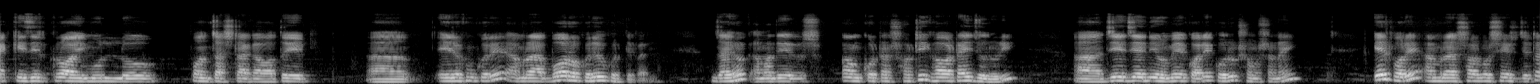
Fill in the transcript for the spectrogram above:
এক কেজির ক্রয় মূল্য পঞ্চাশ টাকা, অতএব এইরকম করে আমরা বড় করেও করতে পারি। যাই হোক, আমাদের অঙ্কটা সঠিক হওয়াটাই জরুরি। যে যে নিয়মে করে করুক, সমস্যা নাই। এরপরে আমরা সর্বশেষ যেটা,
